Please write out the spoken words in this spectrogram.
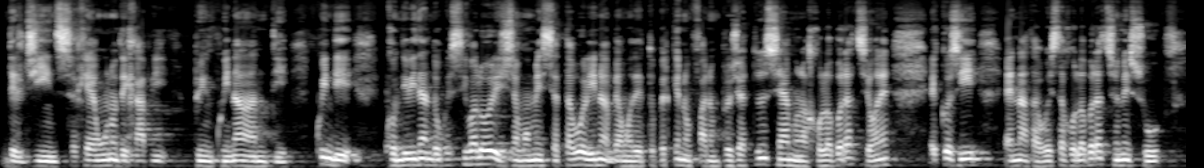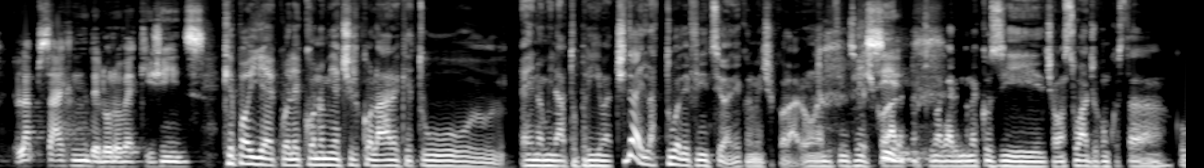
del jeans, che è uno dei capi più inquinanti. Quindi condividendo questi valori ci siamo messi a tavolino e abbiamo detto perché non fare un progetto insieme, una collaborazione e così è nata questa collaborazione sull'upcycling dei loro vecchi jeans. Che poi è quell'economia circolare che tu hai nominato prima. Ci dai la tua definizione di economia circolare, una definizione circolare sì. per chi magari non è così diciamo, a suo agio con questa con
